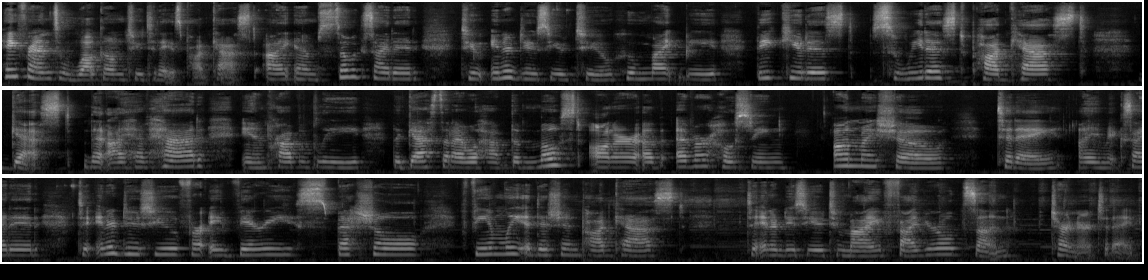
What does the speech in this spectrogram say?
Hey, friends, welcome to today's podcast. I am so excited to introduce you to who might be the cutest, sweetest podcast guest that I have had, and probably the guest that I will have the most honor of ever hosting on my show today. I am excited to introduce you for a very special family edition podcast to introduce you to my five year old son, Turner, today.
